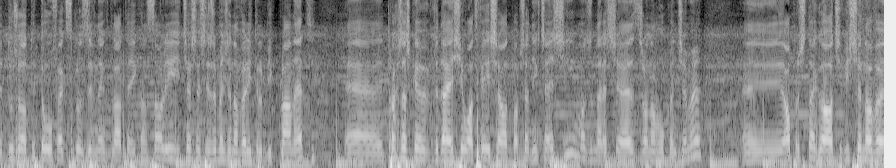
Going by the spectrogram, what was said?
y, dużo tytułów ekskluzywnych dla tej konsoli i cieszę się, że będzie nowe Little Big Planet. Troszeczkę wydaje się łatwiejsze od poprzednich części, może nareszcie z żoną ukończymy. Oprócz tego oczywiście nowy,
